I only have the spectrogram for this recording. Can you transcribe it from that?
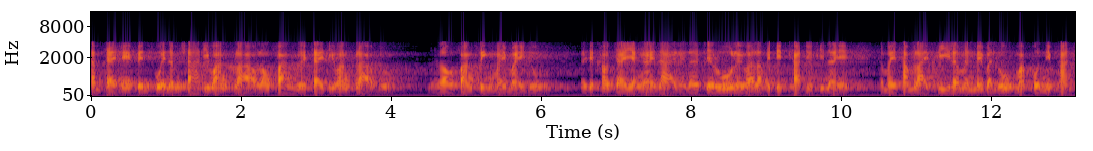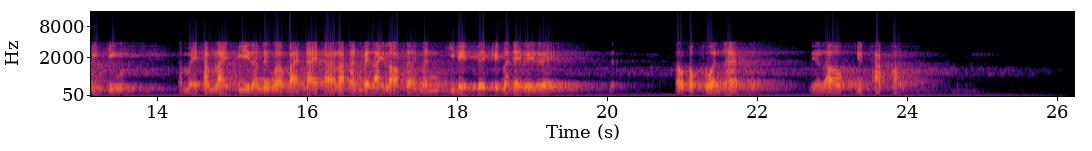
ทำใจให้เป็นถ้วยน้ำชาที่ว่างเปล่า ลองฟังด้วยใจที่ว่างเปล่าดู ลองฟังสิ่งใหม่ ๆ ดู แล้วจะเข้าใจอย่างง่ายดายเลย เราจะรู้เลยว่าเราไปติดขัดอยู่ที่ไหน ทำไมทำหลายปีแล้วมันไม่บรรลุมรรคผลนิพพานจริง ๆทำไมทำหลายปีแล้วนึกว่าบ้านได้พระอรหันต์ไปหลายรอบแล้วมันกิเลสเกิดขึ้นมาได้เรื่อยๆ ต้องทบทวนนะ เดี๋ยวเราหยุดพักก่อน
